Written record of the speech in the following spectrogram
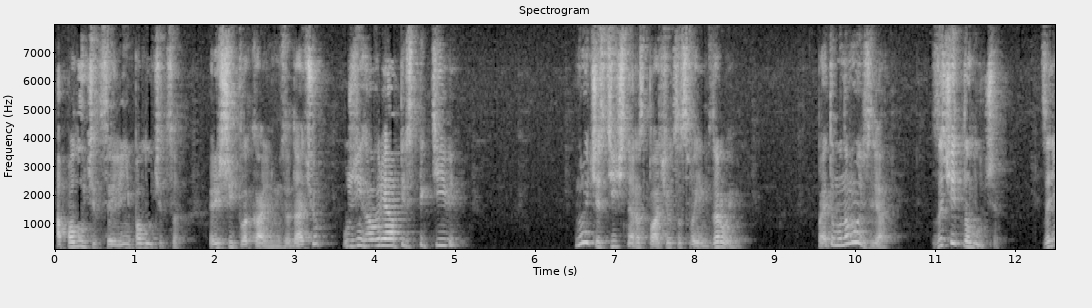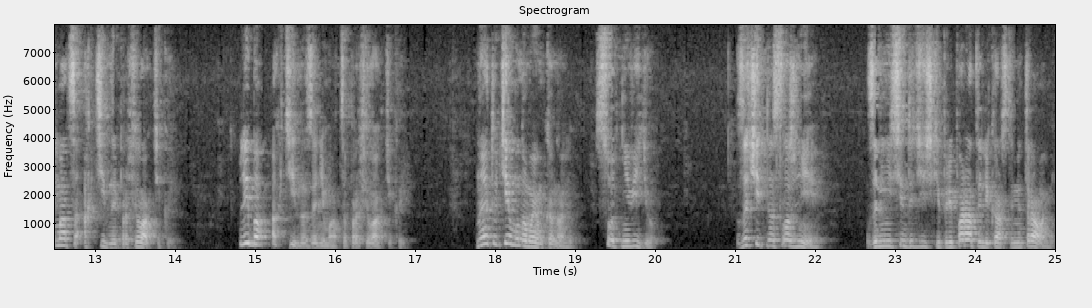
А получится или не получится решить локальную задачу. Уж не говоря о перспективе. Ну и частично расплачиваться своим здоровьем. Поэтому, на мой взгляд, значительно лучше заниматься активной профилактикой. Либо активно заниматься профилактикой. На эту тему на моем канале сотни видео. Значительно сложнее заменить синтетические препараты лекарственными травами.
